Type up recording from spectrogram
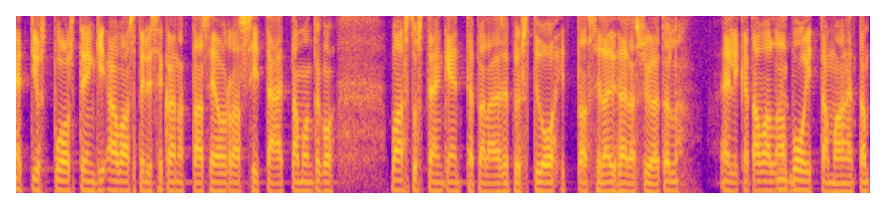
että just puolustajienkin avauspelissä kannattaa seuraa sitä, että montako vastustajan kenttäpelaaja se pystyy ohittaa sillä yhdellä syötöllä. Eli tavallaan mm. voittamaan, että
